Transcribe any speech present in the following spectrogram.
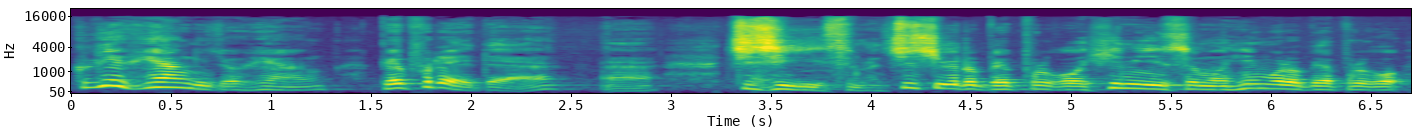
그게 회양이죠, 회양. 베풀어야 돼. 어. 지식이 있으면 지식으로 베풀고 힘이 있으면 힘으로 베풀고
